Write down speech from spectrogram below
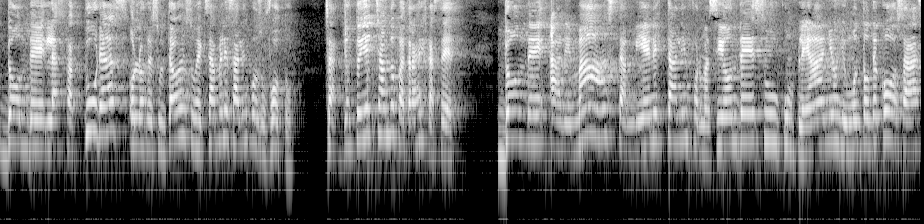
donde las facturas o los resultados de sus exámenes salen con su foto. O sea, yo estoy echando para atrás el cassette. Donde además también está la información de su cumpleaños y un montón de cosas.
